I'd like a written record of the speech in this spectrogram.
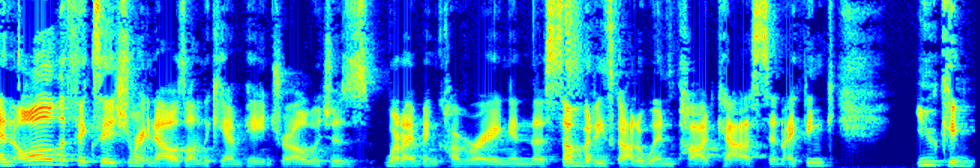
And all the fixation right now is on the campaign trail, which is what I've been covering in the Somebody's Gotta Win podcast. And I think you could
